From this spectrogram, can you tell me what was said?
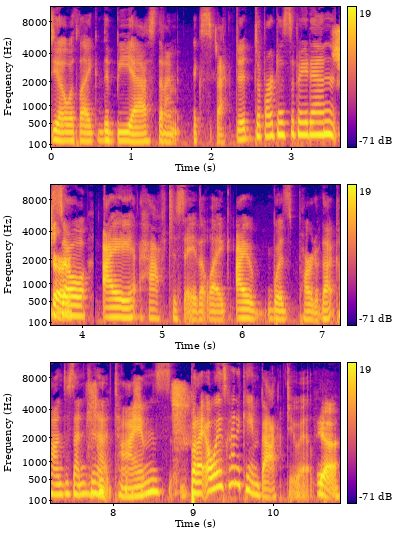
deal with like the BS that I'm expected to participate in. Sure. So I have to say that like I was part of that condescension at times, but I always kind of came back to it. Yeah.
